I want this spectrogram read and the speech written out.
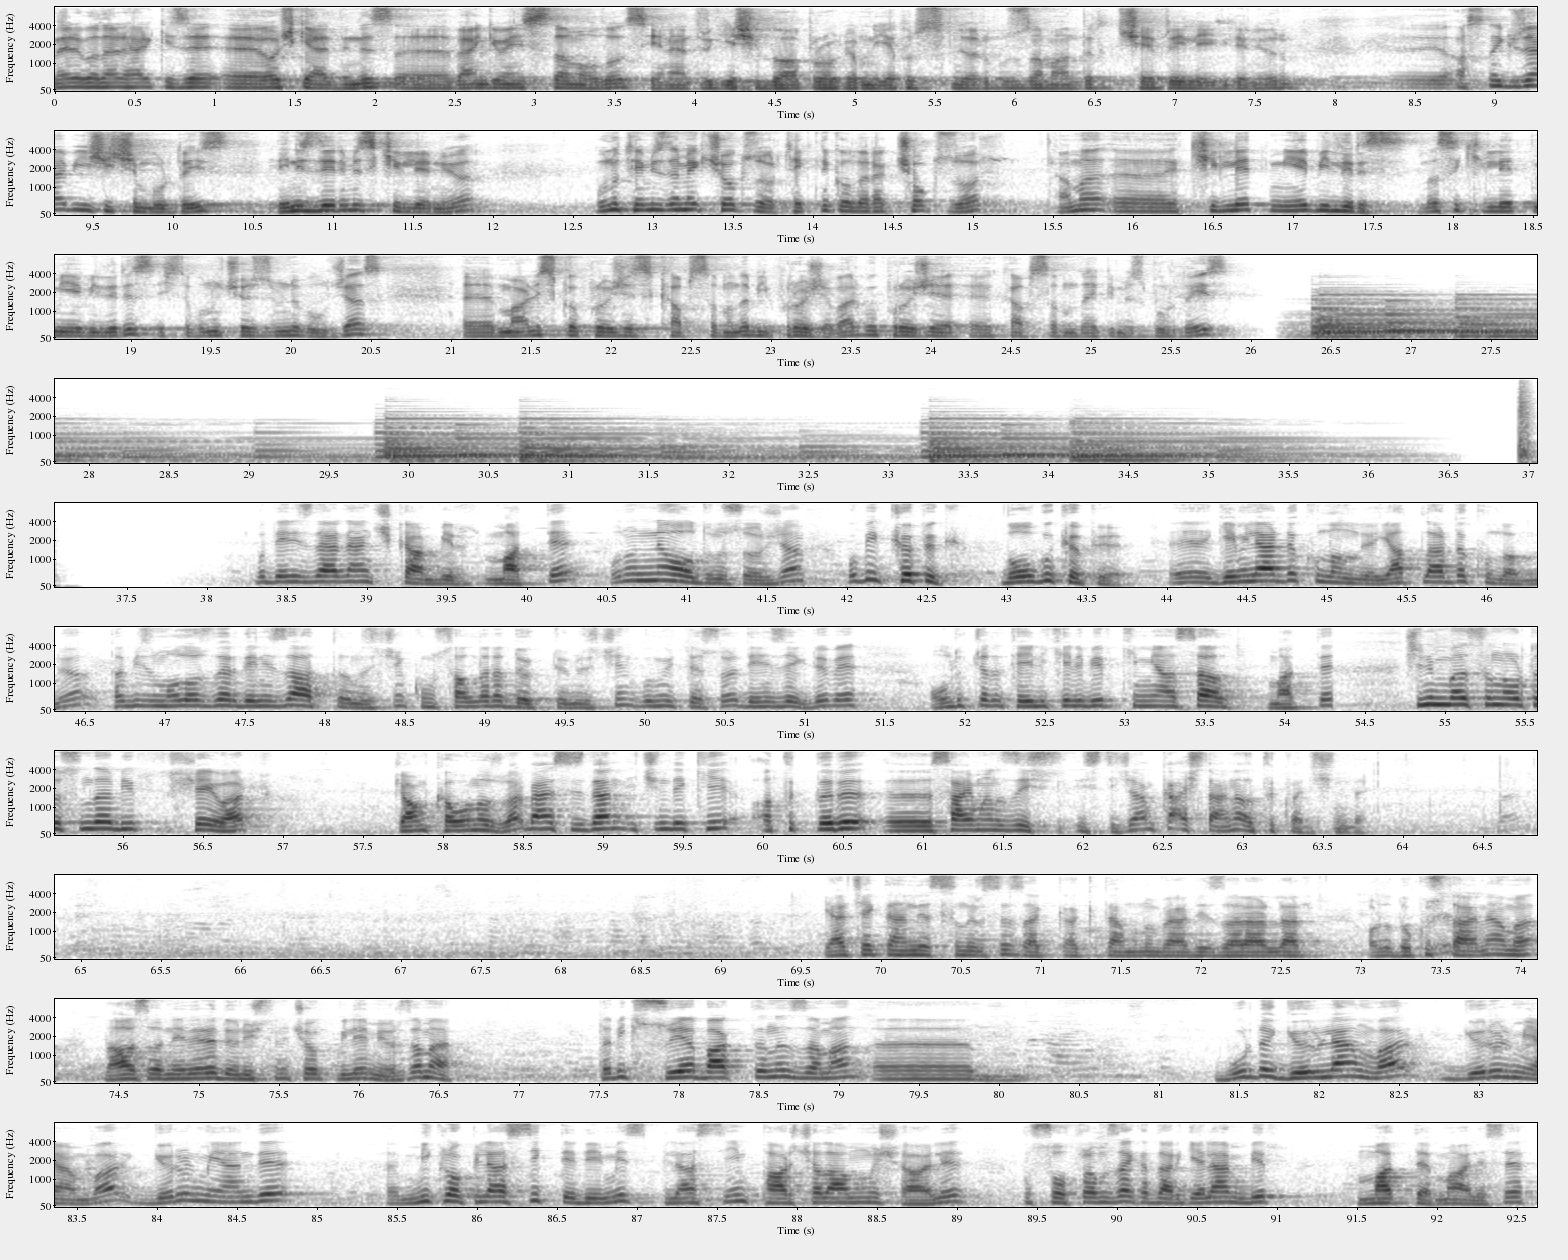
Merhabalar herkese e, hoş geldiniz. E, ben Güven İslamoğlu. CNN Türk Yeşil Doğa programını yapıp sunuyorum. Uzun zamandır çevreyle ilgileniyorum. E, aslında güzel bir iş için buradayız. Denizlerimiz kirleniyor. Bunu temizlemek çok zor. Teknik olarak çok zor. Ama e, kirletmeyebiliriz. Nasıl kirletmeyebiliriz? İşte bunun çözümünü bulacağız. E, Marlisco projesi kapsamında bir proje var. Bu proje e, kapsamında hepimiz buradayız. Bu denizlerden çıkan bir madde. Bunun ne olduğunu soracağım. Bu bir köpük, dolgu köpüğü. E, gemilerde kullanılıyor, yatlarda kullanılıyor. Tabii biz molozları denize attığımız için, kumsallara döktüğümüz için bu müddet sonra denize gidiyor ve oldukça da tehlikeli bir kimyasal madde. Şimdi masanın ortasında bir şey var, cam kavanoz var. Ben sizden içindeki atıkları e, saymanızı isteyeceğim. Kaç tane atık var içinde? Gerçekten de sınırsız. Hak, hakikaten bunun verdiği zararlar orada 9 tane ama daha sonra nelere dönüştüğünü çok bilemiyoruz ama tabii ki suya baktığınız zaman e, burada görülen var, görülmeyen var. Görülmeyen de e, mikroplastik dediğimiz plastiğin parçalanmış hali. Bu soframıza kadar gelen bir madde maalesef.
